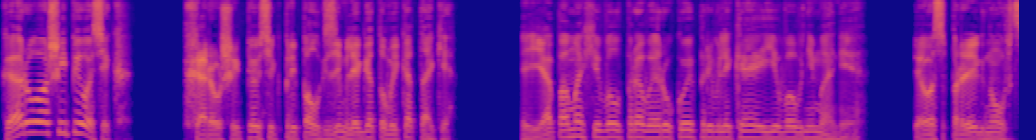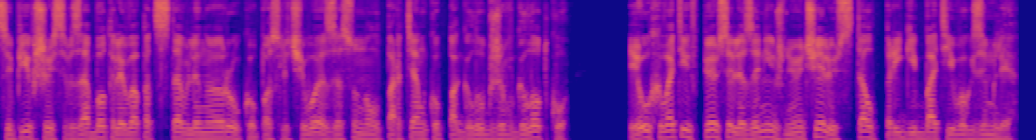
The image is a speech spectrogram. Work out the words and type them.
хороший песик. Хороший песик припал к земле, готовый к атаке. Я помахивал правой рукой, привлекая его внимание. Пес прыгнул, вцепившись в заботливо подставленную руку, после чего я засунул портянку поглубже в глотку и, ухватив песеля за нижнюю челюсть, стал пригибать его к земле.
